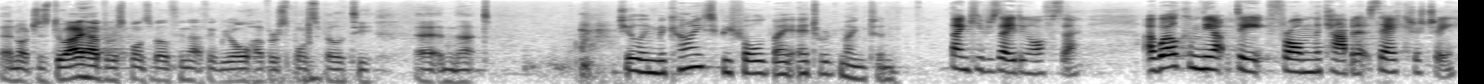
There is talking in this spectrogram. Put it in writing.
uh, not just do I have a responsibility in that, I think we all have a responsibility uh, in that. Julian Mackay to be followed by Edward Mountain. Thank you, Presiding Officer. I welcome the update from the Cabinet Secretary.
